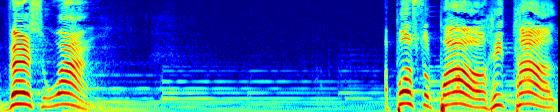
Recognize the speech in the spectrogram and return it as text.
verse 1. Apostle Paul, he taught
